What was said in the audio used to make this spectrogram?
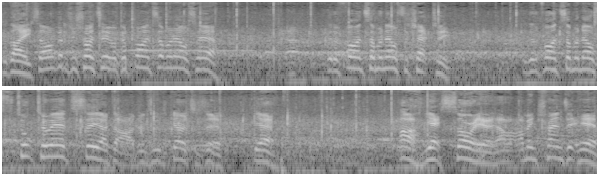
today. So I'm going to just try and see if I can find someone else here. Uh, going to find someone else to chat to. I'm going to find someone else to talk to here to see. I don't know the characters here. Yeah. Ah, yes. Sorry, I'm in transit here.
